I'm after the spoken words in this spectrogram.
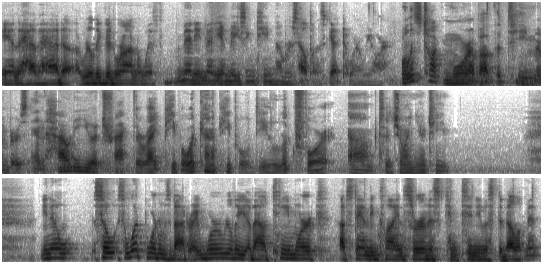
and have had a really good run with many, many amazing team members helping us get to where we are. Well, let's talk more about the team members and how do you attract the right people? What kind of people do you look for um, to join your team? You know, so, so what Boardroom's about, right? We're really about teamwork, outstanding client service, continuous development.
